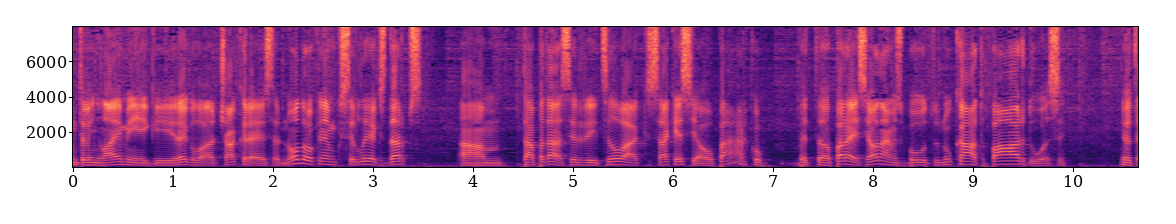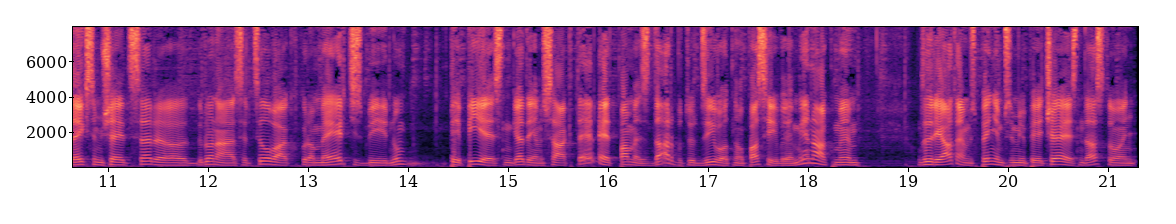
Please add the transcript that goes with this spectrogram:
un te viņi laimīgi regulāri čakarējas ar nodokļiem, kas ir liekas darbs. Um, Tāpat tās ir arī cilvēki, kas saka, es jau pērku, bet uh, pareizs jautājums būtu, nu, kā tu pārdosi? Jo, teiksim, šeit ar, runājot ar cilvēku, kuram mērķis bija nu, pie 50 gadiem sākt tērēt, pamest darbu, tur dzīvot no pasīviem ienākumiem. Tad ir jautājums, pieņemsim, ja pie 48,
